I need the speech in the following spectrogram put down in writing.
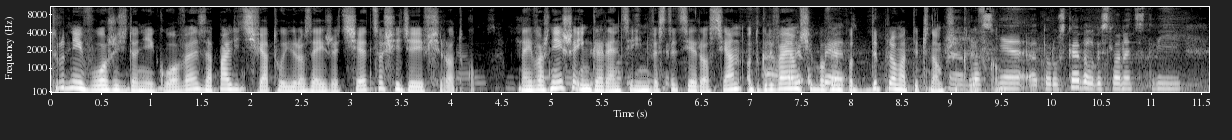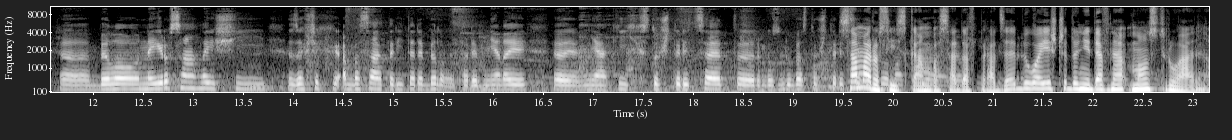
Trudniej włożyć do niej głowę, zapalić światło i rozejrzeć się, co się dzieje w środku. Najważniejsze ingerencje i inwestycje Rosjan odgrywają się bowiem pod dyplomatyczną przykrywką. Właśnie to ruskie velvyslanectví e, bylo nejrozsáhlejší ze všech ambasád, které tady bylo. Tady měli e, nějakých 140 e, nebo zhruba 140 Sama rosyjska ambasada w Pradze była jeszcze do niedawna monstrualna.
